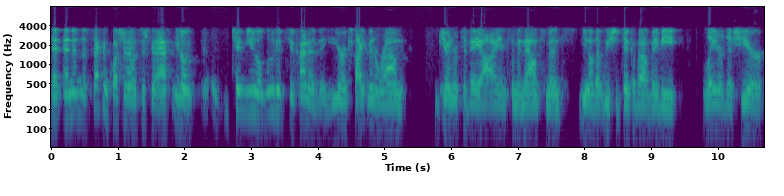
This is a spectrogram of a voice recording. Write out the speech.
And then the second question I was just going to ask, you know, Tim, you alluded to kind of your excitement around generative AI and some announcements, you know, that we should think about maybe later this year.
